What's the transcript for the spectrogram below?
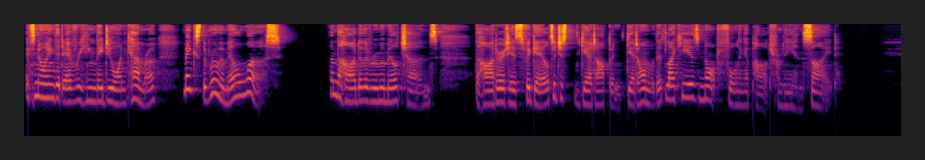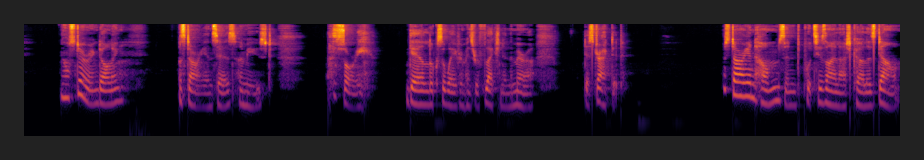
It's knowing that everything they do on camera makes the rumour mill worse. And the harder the rumour mill churns, the harder it is for Gale to just get up and get on with it like he is not falling apart from the inside. You're stirring, darling, Astarion says, amused. Sorry. Gale looks away from his reflection in the mirror, distracted. Astarion hums and puts his eyelash curlers down.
